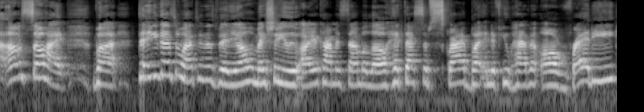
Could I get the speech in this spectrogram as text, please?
I'm so hyped. But thank you guys for watching this video. Make sure you leave all your comments down below. Hit that subscribe button if you haven't already.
